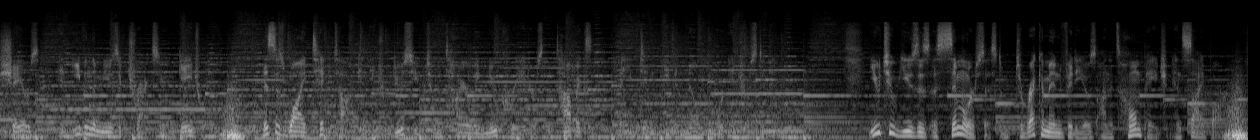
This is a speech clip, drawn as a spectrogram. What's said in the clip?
shares, and even the music tracks you engage with. This is why TikTok can introduce you to entirely new creators and topics that you didn't even YouTube uses a similar system to recommend videos on its homepage and sidebar.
